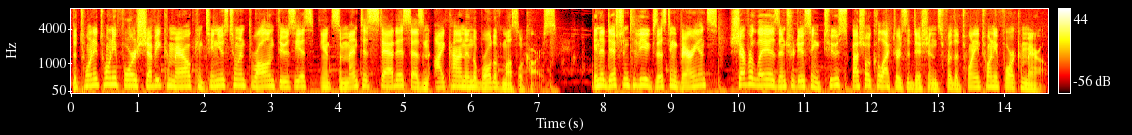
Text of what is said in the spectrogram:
the 2024 Chevy Camaro continues to enthrall enthusiasts and cement its status as an icon in the world of muscle cars. In addition to the existing variants, Chevrolet is introducing two special collector's editions for the 2024 Camaro.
